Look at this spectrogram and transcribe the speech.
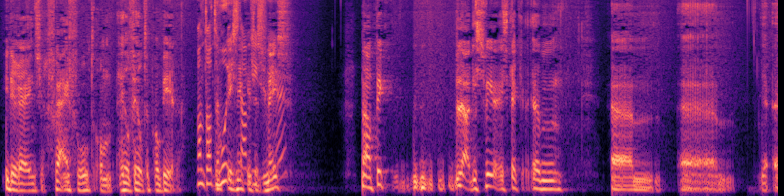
iedereen zich vrij voelt om heel veel te proberen. Want wat, hoe is dan die sfeer? Meest, nou, pik, nou, die sfeer is, kijk. Um, um, ja, uh,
